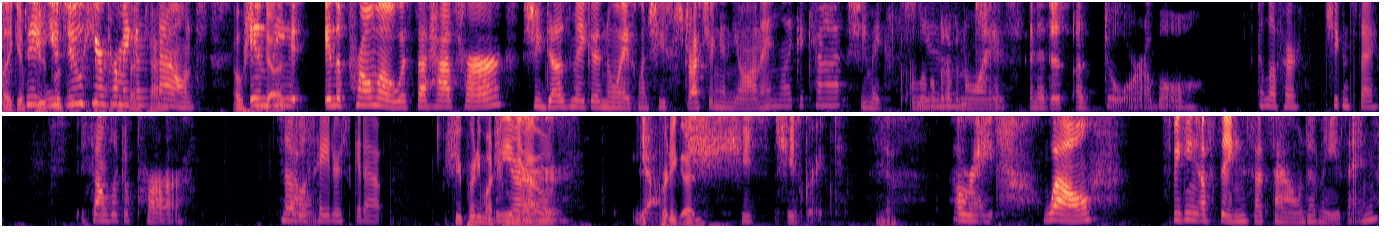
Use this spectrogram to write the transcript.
like if The- you Toothless do is hear her make a cat- sound. Oh, she in does. the in the promo with that has her, she does make a noise when she's stretching and yawning like a cat. She makes a little bit of a noise, and it is adorable. I love her. She can stay. It sounds like a purr. Noblest So, haters get out. She pretty much We are- meows. It's pretty good. She's she's great. Yeah. All right. Well, speaking of things that sound amazing,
